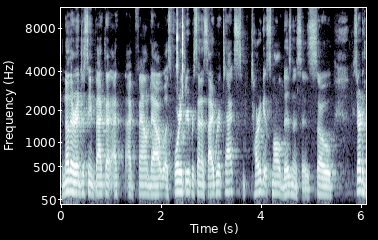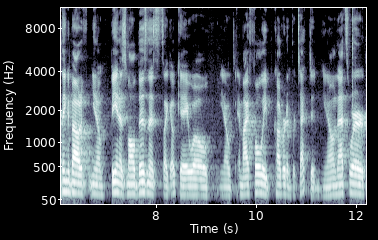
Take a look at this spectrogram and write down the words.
Another interesting fact that I, I found out was 43% of cyber attacks target small businesses. So started thinking about you know being a small business it's like okay well you know am i fully covered and protected you know and that's where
